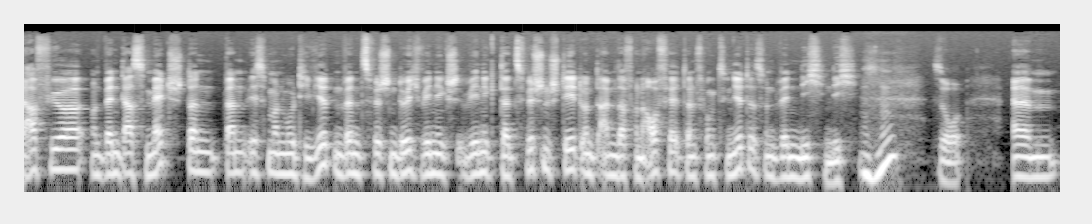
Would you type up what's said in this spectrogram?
dafür, und wenn das matcht, dann, dann ist man motiviert. Und wenn zwischendurch wenig, wenig dazwischen steht und einem davon auffällt, dann funktioniert das. Und wenn nicht, nicht. Mhm. So. Ähm,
